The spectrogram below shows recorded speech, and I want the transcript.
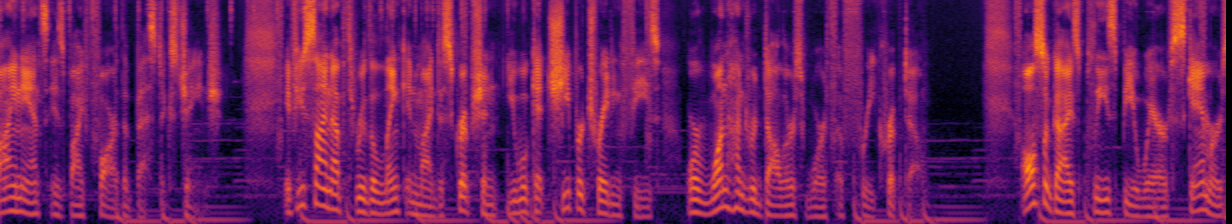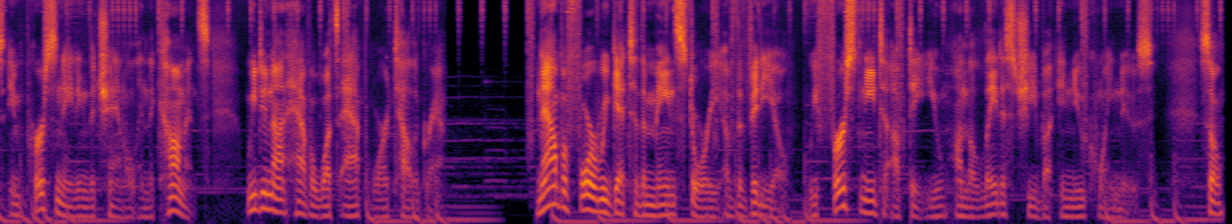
Binance is by far the best exchange. If you sign up through the link in my description, you will get cheaper trading fees or $100 worth of free crypto. Also guys, please be aware of scammers impersonating the channel in the comments. We do not have a WhatsApp or a Telegram. Now before we get to the main story of the video, we first need to update you on the latest Shiba Inu coin news. So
